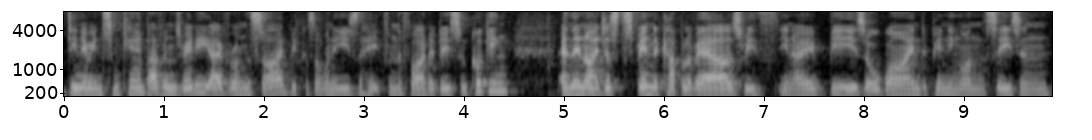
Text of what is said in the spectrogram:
dinner in some camp ovens ready over on the side because I want to use the heat from the fire to do some cooking. And then I just spend a couple of hours with, you know, beers or wine, depending on the season,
